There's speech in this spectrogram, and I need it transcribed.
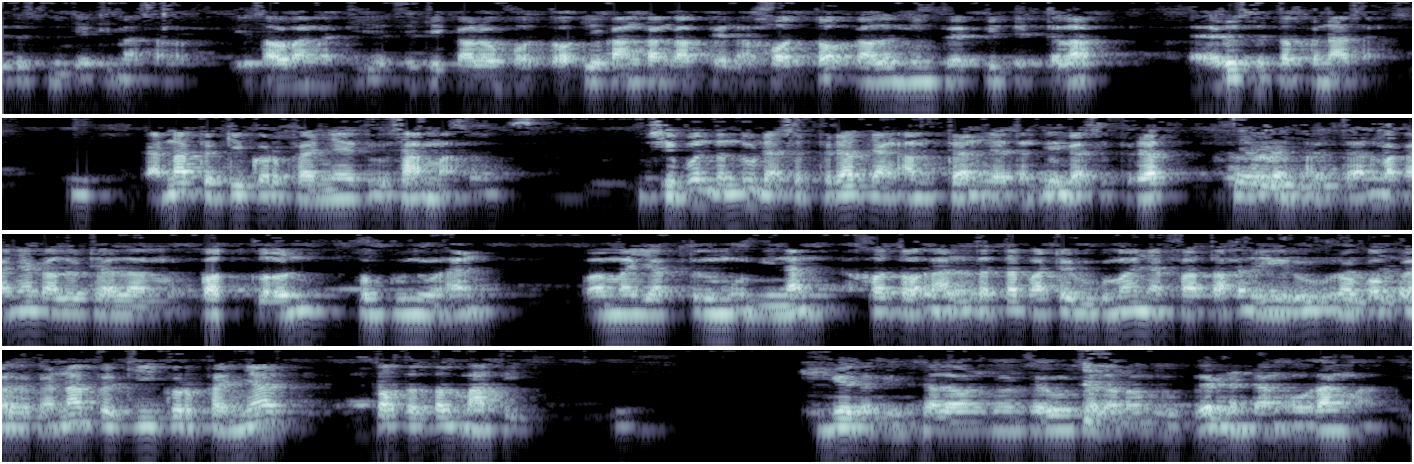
terus menjadi masalah. Ya seorang lagi ya. Jadi kalau foto ya kangkang kabel foto kalau mimpi itulah harus tetap kena sanksi. Karena bagi korbannya itu sama. Meskipun tentu tidak seberat yang amdan ya tentu tidak seberat Dan makanya kalau dalam kotlon pembunuhan wa yaktul mu'minan khotoan tetap ada hukumannya fatah liru rokobah karena bagi korbannya toh tetap mati. Iya tapi misalnya orang jauh misalnya orang nuklir nendang orang mati.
